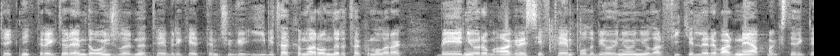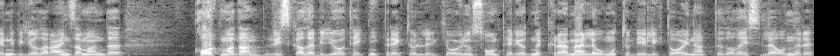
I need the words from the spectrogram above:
teknik direktörü hem de oyuncularını tebrik ettim. Çünkü iyi bir takımlar onları takım olarak beğeniyorum. Agresif, tempolu bir oyun oynuyorlar. Fikirleri var. Ne yapmak istediklerini biliyorlar. Aynı zamanda korkmadan risk alabiliyor o teknik direktörleri ki oyunun son periyodunda Kramer'le Umut'u birlikte oynattı. Dolayısıyla onları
